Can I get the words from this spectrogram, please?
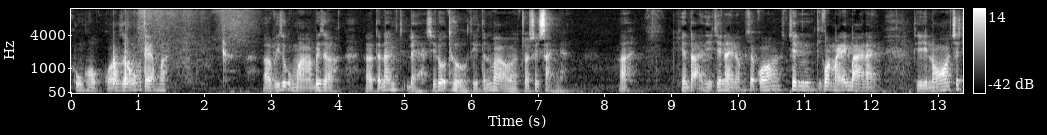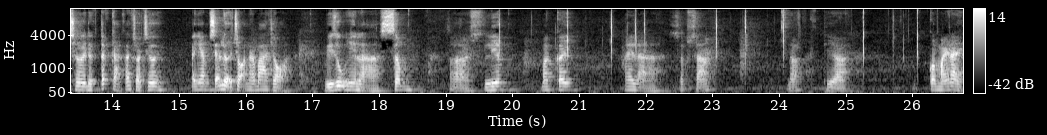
Khung hộp có dấu tem mà. À, ví dụ mà bây giờ à, tấn đang để chế độ thử thì tấn vào trò chơi sảnh này. Đấy. hiện tại thì trên này nó sẽ có trên cái con máy đánh bài này thì nó sẽ chơi được tất cả các trò chơi. Anh em sẽ lựa chọn là ba trò ví dụ như là sâm à, liêng ba cây hay là sập sáng đó thì à, con máy này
